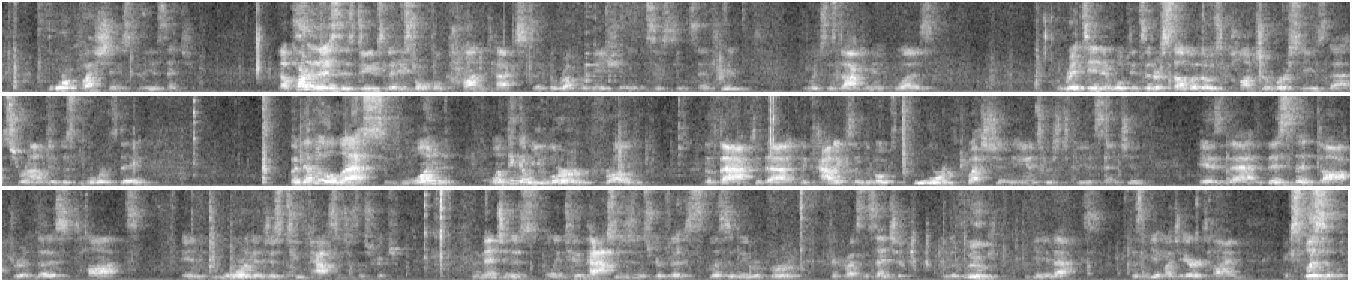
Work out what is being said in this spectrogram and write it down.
four questions to the ascension. Now, part of this is due to the historical context of the Reformation in the 16th century, in which this document was written, and we'll consider some of those controversies that surrounded this Lord's Day. But nevertheless, one, one thing that we learn from the fact that the Catechism devotes four question answers to the Ascension is that this is a doctrine that is taught in more than just two passages of Scripture. I mentioned there's only two passages in Scripture that explicitly refer to Christ's ascension. Luke, beginning of Acts. Doesn't get much airtime explicitly,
